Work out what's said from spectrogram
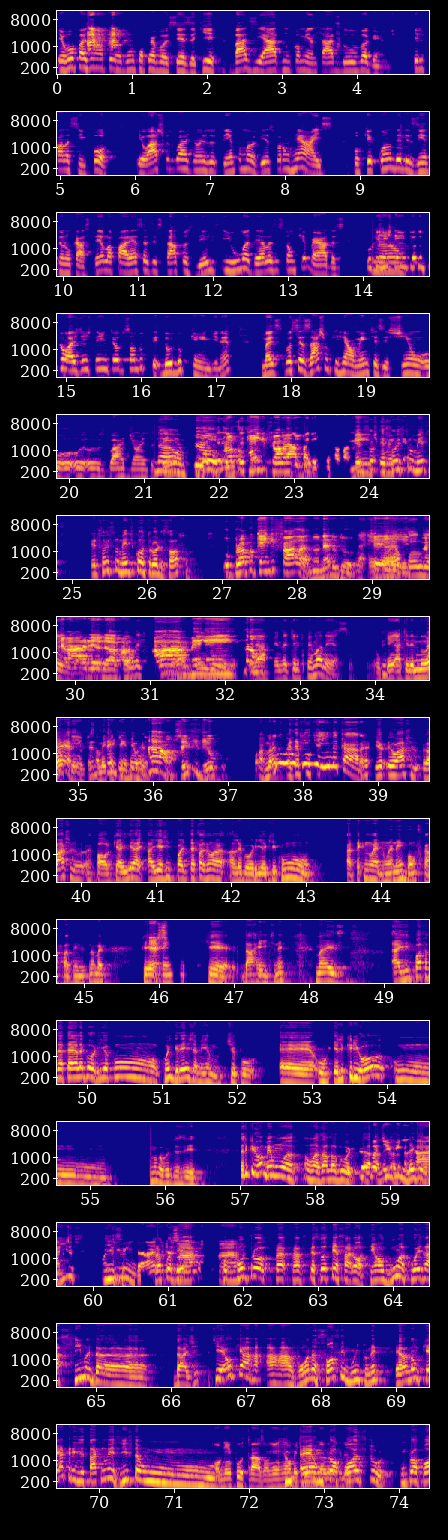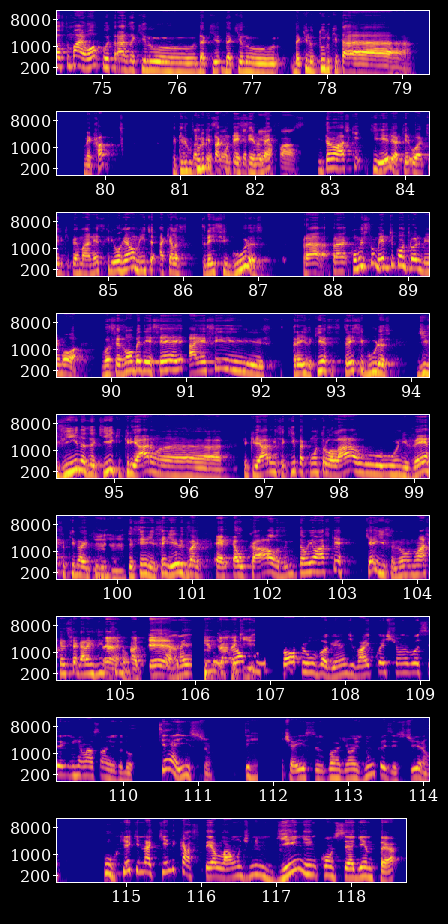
Eu vou fazer uma pergunta para vocês aqui, baseado no comentário do Uva Grande. Ele fala assim: pô, eu acho que os Guardiões do Tempo uma vez foram reais porque quando eles entram no castelo, aparecem as estátuas deles e uma delas estão quebradas. Porque a gente tem a introdução, a gente tem a introdução do, do, do Kang, né? Mas vocês acham que realmente existiam os, os guardiões do não, tempo? Não, o próprio Kang fala novamente. Eles são, eles são é, é instrumentos, eles são instrumentos de controle só. O próprio Kang fala, não é, Dudu? Não, ele não é o Kang. Aquela área dele, fala, Amém. Não. Ele é apenas aquele que permanece. O Kang, aquele não é, é o Kang, é somente aquele que permanece. Não, você entendeu, pô. Mas não mas é, é porque ainda, cara. Eu, eu, acho, eu acho, Paulo, que aí, aí a gente pode até fazer uma alegoria aqui com. Até que não é, não é nem bom ficar fazendo isso, não, mas. Porque tem que dá hate, né? Mas aí a gente pode fazer até alegoria com, com igreja mesmo. Tipo, é, o, ele criou um. Como eu vou dizer? Ele criou mesmo uma, umas alegorias. alegorias isso, para poder é. controlar, para as pessoas pensarem, ó, tem alguma coisa acima da, da gente, que é o que a, a Ravona sofre muito, né? Ela não quer acreditar que não exista um alguém por trás, alguém realmente é um propósito, um propósito maior por trás daquilo, daquilo, daquilo, daquilo tudo que tá como é que fala? Daquilo tá tudo que está acontecendo, que né? Então eu acho que, que ele, aquele, aquele que permanece, criou realmente aquelas três figuras para como instrumento de controle mesmo. Ó, vocês vão obedecer a esses três aqui, essas três figuras divinas aqui que criaram a, que criaram isso aqui para controlar o, universo que, nós, que, uhum. que sem, sem, eles vai é, é, o caos então eu acho que é, que é isso não, não acho que eles chegaram a existir é, não até ah, mas entrando o próprio, aqui o próprio Uva Grande vai e questiona você em relação a isso Dudu. Se é isso se é isso se os guardiões nunca existiram por que que naquele castelo lá onde ninguém consegue entrar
